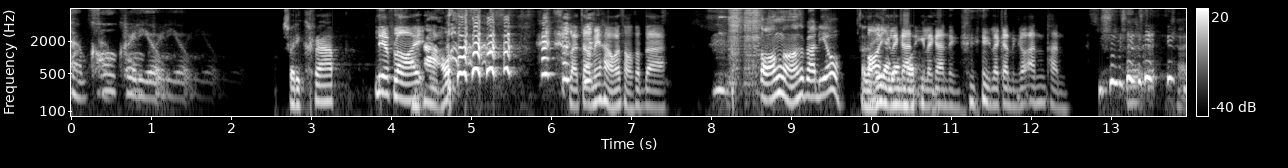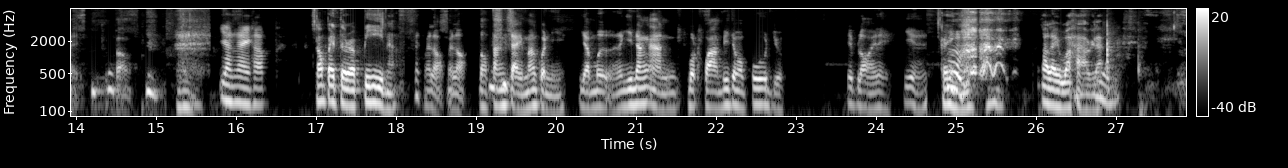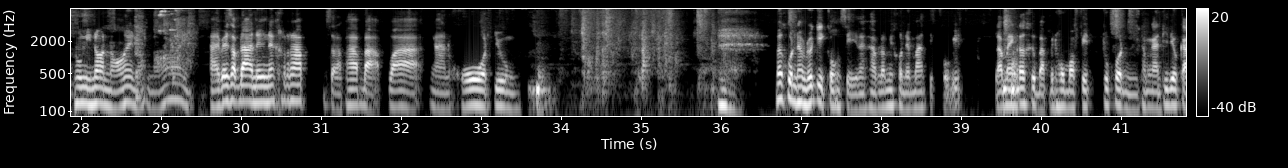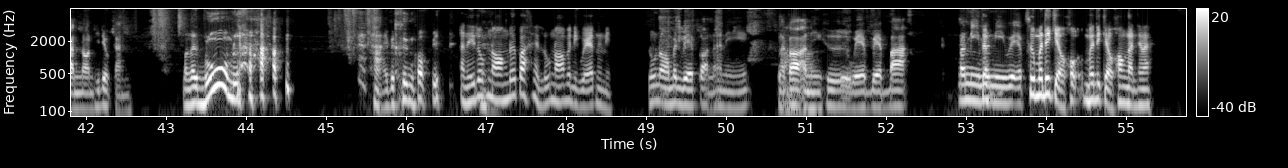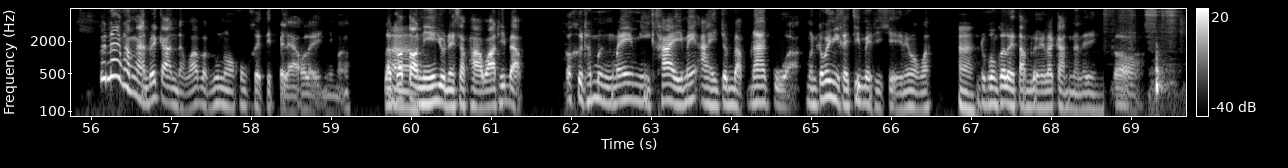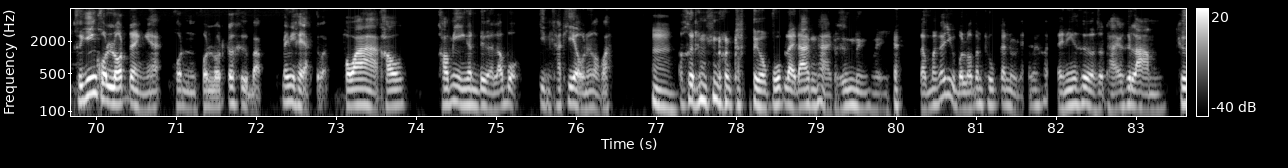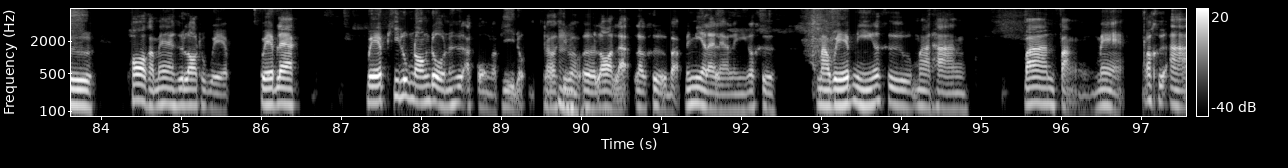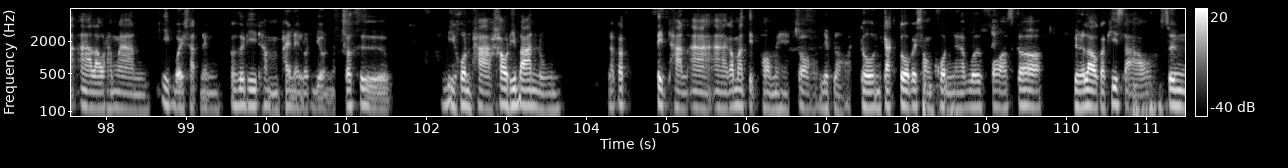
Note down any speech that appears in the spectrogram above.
สามข้อครดิโอสวัสดีครับ เรียบร้อยข่าวหลังจากไม่หามาสองสัปดาห์สองเหรอสัปดาห์เดียวอ๋ออีกรายการอีกรายการหนึ่งอีกรายการหนึ่งก็อั้นทันใช่ถูกต้องยังไงครับ ต้องไปเทอราปีนะ ไม่หรอกไม่หรอกต้องตั้งใจมากกว่านี้ อย่าเหม่อเมื่อกี้นั่งอ่านบทความที่จะมาพูดอยู่ เรียบร้อยเลยเย้ยก็อย่างนี้อะไรวะหาอีกแล้วพรุ่งนี้นอนน้อยนอนน้อย หายไปสัปดาห์หนึ่งนะครับสารภาพบาปว่างานโคตรยุ่ง เมื่อคุณทำธุรกิจกงสีนะครับ แล้วมีคนในบ้านติดโควิด แล้วแม่งก็คือแบบเป็น home office ทุกคนทำงานที่เดียวกันนอนที่เดียวกัน มันก็บูมลามหายไปครึ่งออฟฟิศอันนี้ลูกน้องด้วยปะเห็นลูกน้องเป็นอีก wave หนึ่งนี่ลูกน้องเป็น wave ก่อนหน้านี้ แล้วก็อ๋ออันนี้คือ wave wave บ้ามันมีมันมีเวฟซึ่งไม่ได้เกี่ยวข้องไม่ได้เกี่ยวข้องกันใช่ไหมก็นั่งทำงานด้วยกันแต่ว่าแบบลูกน้องคงเคยติดไปแล้วอะไรอย่างงี้มั้ง แล้วก็อ่าตอนนี้อยู่ในสภาวะที่แบบ ก็คือถ้ามึงไม่มีไข้ไม่ไอจนแบบน่ากลัว มันก็ไม่มีใครจิ้มเอทีเคนี่บอกว่าอ่าทุกคนก็เลยตามเลยละกันอะไรอย่างงี้ก็ คือยิ่งคนลดอย่างเงี้ย คนคนลดก็คือแบบไม่มีใครอยากตรวจ เพราะว่าเขาเขามีเงินเดือนแล้วบวกกินค่าเที่ยวนึกออกปะอืมก็คือถ้ามึงโดนกักตัวปุ๊บรายได้มึงหายไปครึ่งหนึ่งอะไรอย่างเงี้ยแล้วมันก็อยู่บนรถบรรทุกกันอยู่เนี่ยไม่ค่อยแต่นี่ก็คือสุดท้ายก็คือลาม คือพ่อกับแม่คือรอดทุกเวฟ เวฟแรก เวฟที่ลูกน้องโดนก็คืออากงกับพี่โดนแล้วก็คิดว่าอืมเออรอดแล้วเราคือแบบไม่มีอะไรแล้วอะไรอย่างงี้ก็คือ มาเวฟนี้ก็คือมาทางบ้านฝั่งแม่ ก็คืออาอาเราทำงานอีกบริษัทหนึ่งก็คือที่ทำภายในรถยนต์ก็คือ มีคนพาเข้าที่บ้านนู้น แล้วก็ติดทานอาอาก็มาติดพ่อแม่ก็เรียบร้อยโดนกักตัวไปสองคนนะครับ workforce ก็เหลือเรากับพี่สาว ซึ่ง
